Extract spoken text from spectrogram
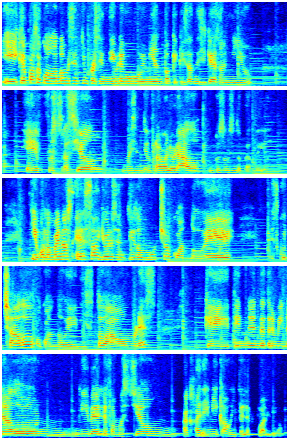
¿Y qué pasa cuando no me siento imprescindible en un movimiento que quizás ni siquiera es el mío? Eh, frustración, me siento infravalorado, incluso me siento perdido. Y por lo menos eso yo lo he sentido mucho cuando he escuchado o cuando he visto a hombres que tienen determinado nivel de formación académica o intelectual, digamos.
